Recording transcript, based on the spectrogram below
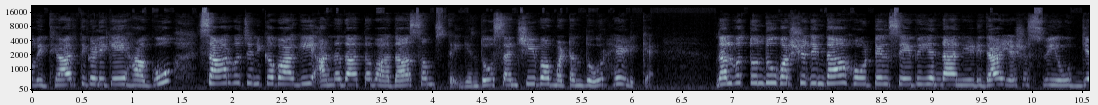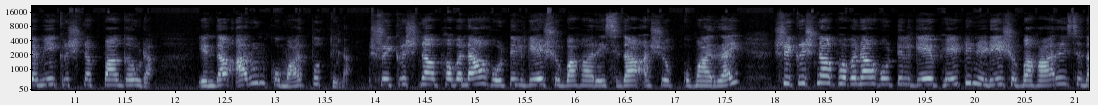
ವಿದ್ಯಾರ್ಥಿಗಳಿಗೆ ಹಾಗೂ ಸಾರ್ವಜನಿಕವಾಗಿ ಅನ್ನದಾತವಾದ ಸಂಸ್ಥೆ ಎಂದು ಸಂಜೀವ ಮಠಂದೂರ್ ಹೇಳಿಕೆ. ನಲವತ್ತೊಂದು ವರ್ಷದಿಂದ ಹೋಟೆಲ್ ಸೇವೆಯನ್ನ ನೀಡಿದ ಯಶಸ್ವಿ ಉದ್ಯಮಿ ಕೃಷ್ಣಪ್ಪ ಗೌಡ. ಎಂದ ಅರುಣ್ ಕುಮಾರ್ ಪುತ್ತಿಲ. ಶ್ರೀಕೃಷ್ಣ ಭವನ ಹೋಟೆಲ್ಗೆ ಶುಭ ಹಾರೈಸಿದ ಅಶೋಕ್ ಕುಮಾರ್ ರೈ, ಶ್ರೀಕೃಷ್ಣ ಭವನ ಹೋಟೆಲ್ಗೆ ಭೇಟಿ ನೀಡಿ ಶುಭ ಹಾರೈಸಿದ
